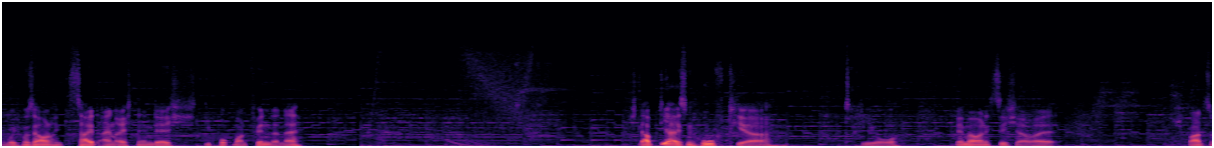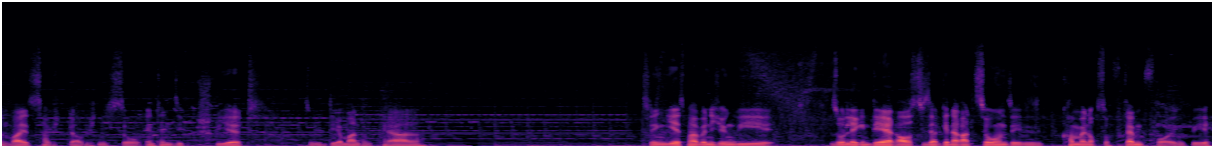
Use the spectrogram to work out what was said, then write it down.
Aber ich muss ja auch noch die Zeit einrechnen, in der ich die Pokémon finde, ne? Ich glaube, die heißen Huftier Trio. Bin mir aber nicht sicher, weil Schwarz und Weiß habe ich glaube ich nicht so intensiv gespielt, so wie Diamant und Perl. Deswegen jedes Mal, wenn ich irgendwie so legendäre aus dieser Generation sehe, die kommen mir noch so fremd vor irgendwie.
